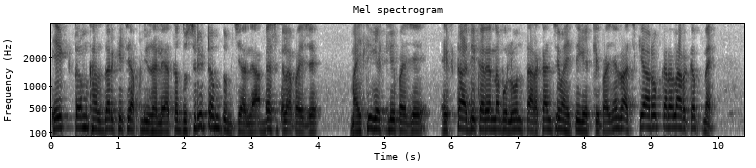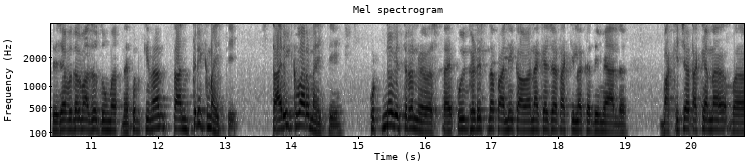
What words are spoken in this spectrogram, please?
एक टर्म खासदारकीची आपली झाली आता दुसरी टर्म तुमची आली अभ्यास केला पाहिजे माहिती घेतली पाहिजे. एकटा अधिकाऱ्यांना बोलवून तारकांची माहिती घेतली पाहिजे. आणि राजकीय आरोप करायला हरकत नाही. त्याच्याबद्दल माझं दुमत नाही. पण किमान तांत्रिक माहिती तारीखवार माहिती कुठनं वितरण व्यवस्था आहे पुईखडीतनं पाणी काळानाक्याच्या टाकीला कधी मिळालं बाकीच्या टाक्यांना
